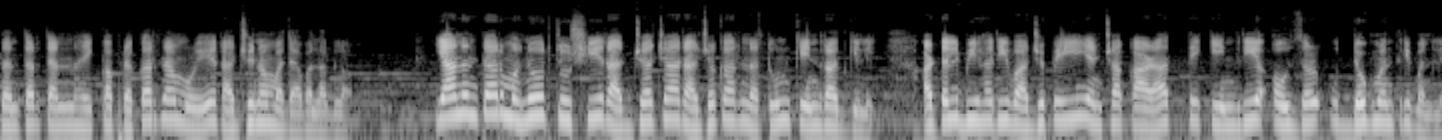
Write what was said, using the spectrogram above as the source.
नंतर त्यांना एका प्रकरणामुळे राजीनामा द्यावा लागला. यानंतर मनोहर जोशी राज्याच्या राजकारणातून केंद्रात गेले. अटल बिहारी वाजपेयी यांच्या काळात ते केंद्रीय अवजड उद्योगमंत्री बनले.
